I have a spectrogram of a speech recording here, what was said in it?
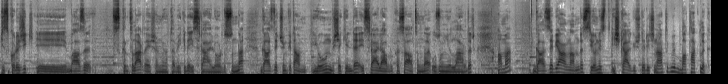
psikolojik e, bazı sıkıntılar da yaşanıyor tabii ki de İsrail ordusunda. Gazze çünkü tam yoğun bir şekilde İsrail ablukası altında uzun yıllardır. Ama Gazze bir anlamda Siyonist işgal güçleri için artık bir bataklık.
